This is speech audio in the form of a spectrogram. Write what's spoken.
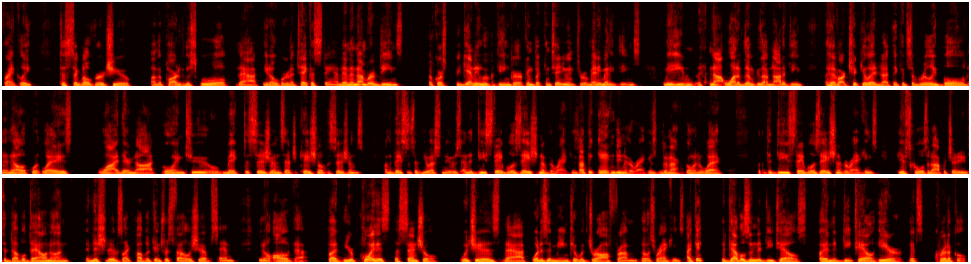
frankly. To signal virtue on the part of the school that, you know, we're going to take a stand. And a number of deans, of course, beginning with Dean Gerken, but continuing through many, many deans, me, not one of them, because I'm not a dean, have articulated, I think, in some really bold and eloquent ways why they're not going to make decisions, educational decisions on the basis of US news and the destabilization of the rankings, not the ending of the rankings, because they're not going away, but the destabilization of the rankings gives schools an opportunity to double down on initiatives like public interest fellowships and, you know, all of that. But your point is essential, which is that what does it mean to withdraw from those rankings? I think the devil's in the details uh, and the detail here that's critical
